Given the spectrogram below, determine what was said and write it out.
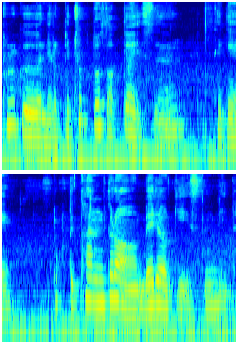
붉은 이렇게 축도 섞여 있은 되게 독특한 그런 매력이 있습니다.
